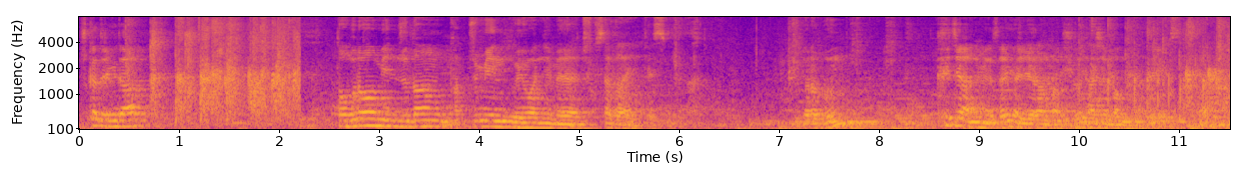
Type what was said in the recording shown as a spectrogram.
축하드립니다. 더불어민주당 박주민 의원님의 축사가 있겠습니다. 여러분 크지 않으면서 열렬한 박수 다시 한번 부탁드리겠습니다.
